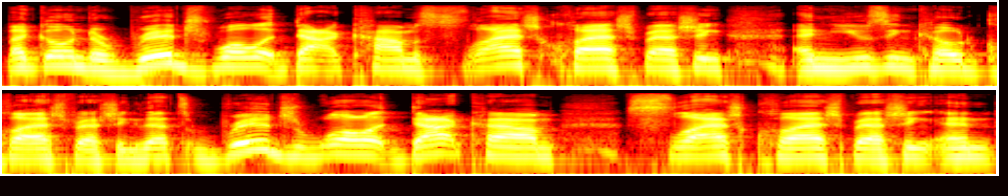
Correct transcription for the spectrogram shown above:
by going to ridgewallet.com slash clashbashing and using code clashbashing. That's ridgewallet.com slash clashbashing. And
